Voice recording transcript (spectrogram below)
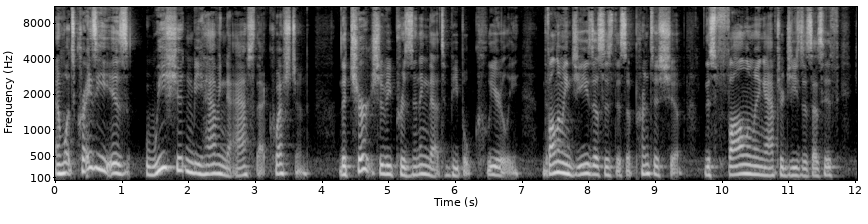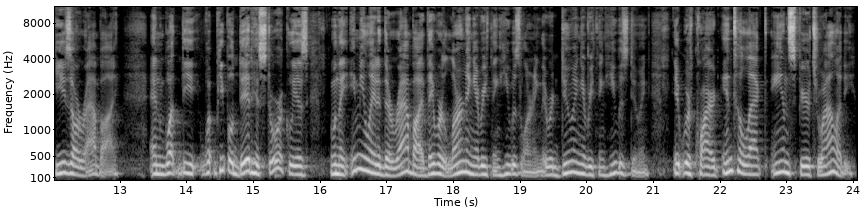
And what's crazy is we shouldn't be having to ask that question. The church should be presenting that to people clearly. Following Jesus is this apprenticeship, this following after Jesus as if he's our rabbi. And what the what people did historically is when they emulated their rabbi, they were learning everything he was learning. They were doing everything he was doing. It required intellect and spirituality.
